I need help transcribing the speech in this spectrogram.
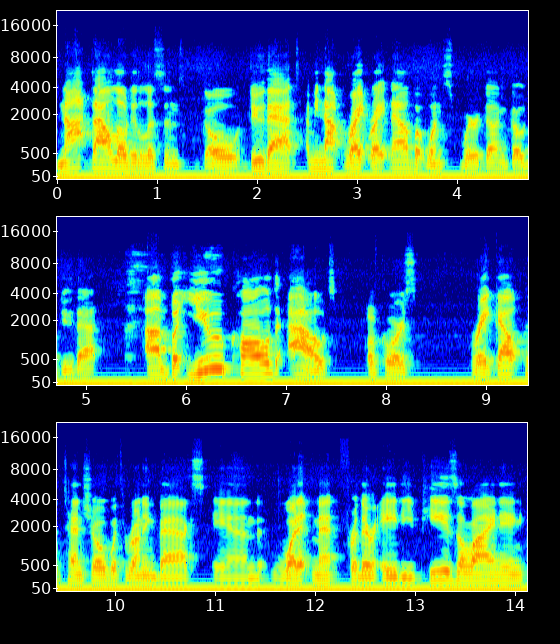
not downloaded listens, go do that. I mean, not right right now, but once we're done, go do that. Um, but you called out, of course, breakout potential with running backs and what it meant for their ADPs aligning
